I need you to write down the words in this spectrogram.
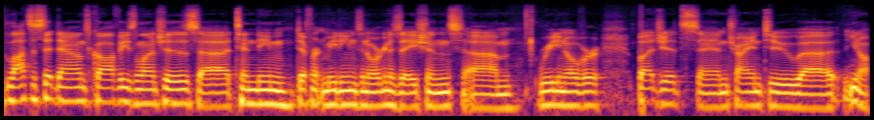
lots of sit downs, coffees, lunches, uh, attending different meetings and organizations, um, reading over budgets, and trying to uh, you know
